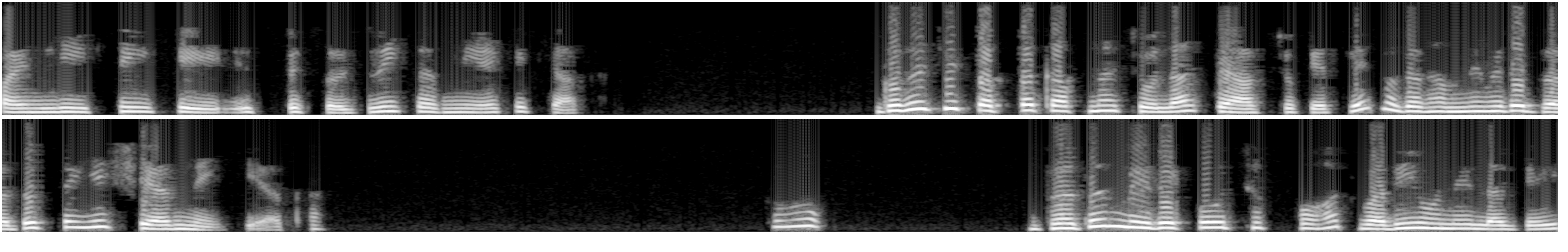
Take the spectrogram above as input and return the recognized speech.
finally see कि इस पे सर्जरी करनी है कि क्या? गुरु जी तब तक अपना चोला त्याग चुके थे, मगर हमने मेरे ब्रदर से ये शेयर नहीं किया था। तो ब्रदर मेरे को जब बहुत वरी होने लग गई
